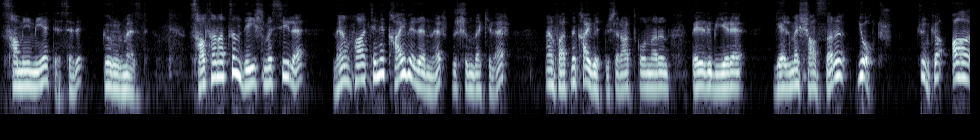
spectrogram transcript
samimiyet eseri görülmezdi. Saltanatın değişmesiyle menfaatini kaybedenler dışındakiler menfaatini kaybetmişler. Artık onların belirli bir yere gelme şansları yoktur. Çünkü A,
